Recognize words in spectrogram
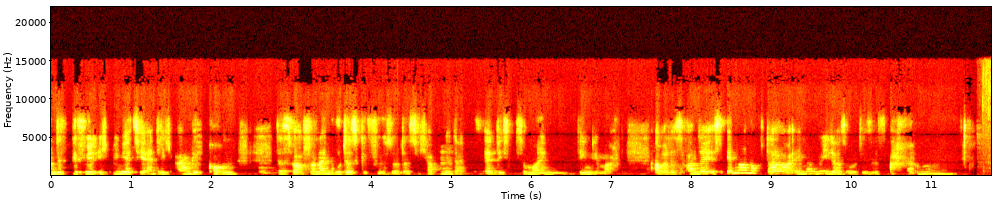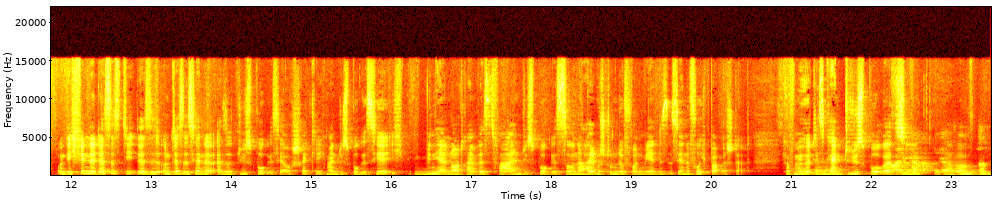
Und das Gefühl, ich bin jetzt hier endlich angekommen, das war schon ein gutes Gefühl, so dass ich habe mir mhm. dann endlich zu meinem Ding gemacht. Aber das andere ist immer noch da, immer wieder so dieses, ach, mm. Und ich finde, das ist die, das ist, und das ist ja eine, also Duisburg ist ja auch schrecklich. Ich meine, Duisburg ist hier, ich bin ja in Nordrhein-Westfalen, Duisburg ist so eine halbe Stunde von mir, das ist ja eine furchtbare Stadt. Ich hoffe, mir hört jetzt kein Duisburger zu. Aber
